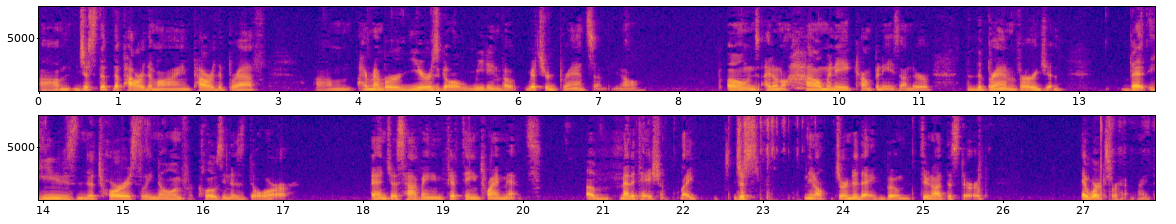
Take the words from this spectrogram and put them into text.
um, just the, the power of the mind, power of the breath. Um, I remember years ago reading about Richard Branson, you know, owns, I don't know how many companies under the brand Virgin, but he's notoriously known for closing his door and just having 15, 20 minutes of meditation. Like just, you know, during the day, boom, do not disturb. It works for him, right?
